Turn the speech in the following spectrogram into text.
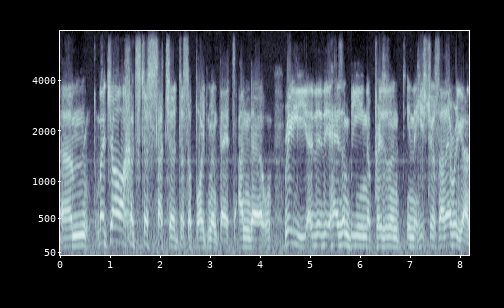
Um, but yeah, it's just such a disappointment that under really uh, there hasn't been a president in the history of South Africa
